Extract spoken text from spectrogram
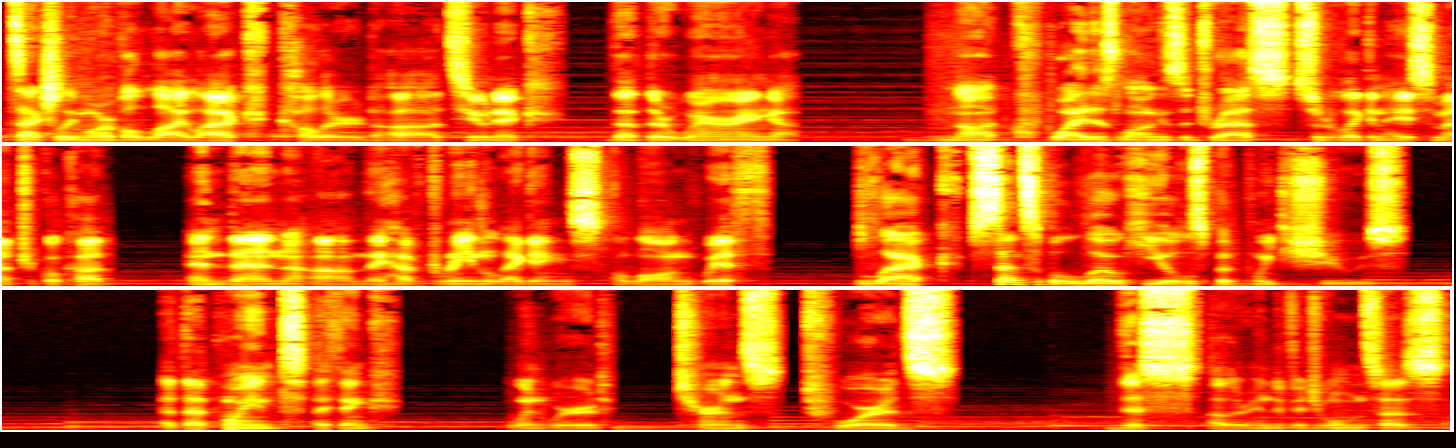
It's actually more of a lilac colored uh, tunic that they're wearing. Not quite as long as a dress, sort of like an asymmetrical cut. And then um, they have green leggings along with black, sensible low heels but pointy shoes. At that point, I think Windward turns towards this other individual and says,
